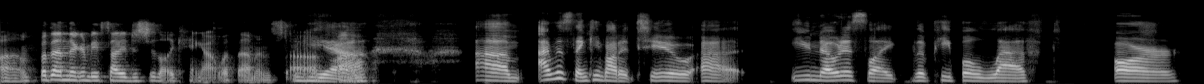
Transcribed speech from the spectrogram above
Um, but then they're gonna be excited just to like hang out with them and stuff. Yeah. Um, um, I was thinking about it too. Uh, you notice like the people left are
